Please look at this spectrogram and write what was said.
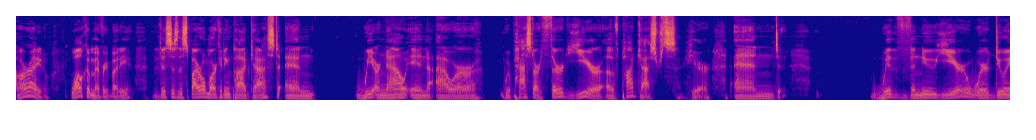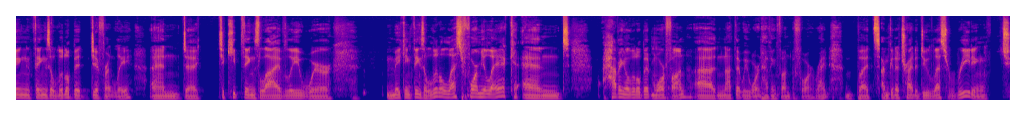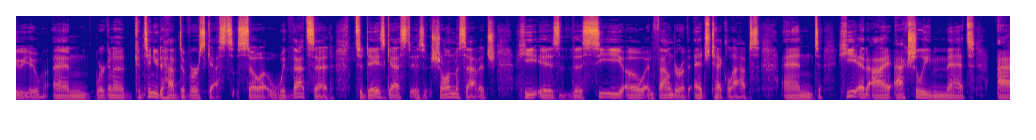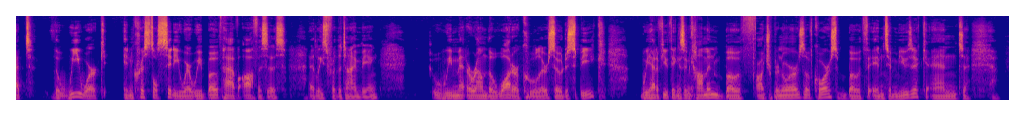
All right. Welcome, everybody. This is the Spiral Marketing Podcast, and we are now in our, we're past our third year of podcasts here. And with the new year, we're doing things a little bit differently. And uh, to keep things lively, we're making things a little less formulaic and having a little bit more fun. Uh, not that we weren't having fun before, right? But I'm going to try to do less reading to you, and we're going to continue to have diverse guests. So, uh, with that said, today's guest is Shaun Masavage. He is the CEO and founder of Edge Tech Labs, and he and I actually met at the WeWork in Crystal City, where we both have offices, at least for the time being. We met around the water cooler, so to speak. We had a few things in common, both entrepreneurs, of course, both into music and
